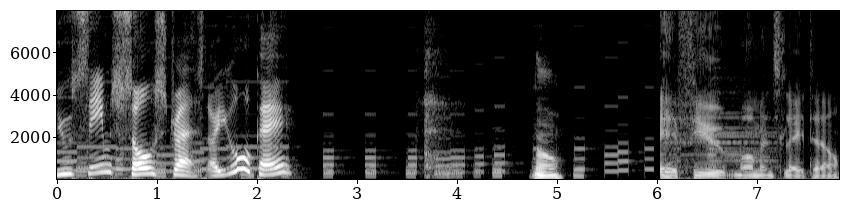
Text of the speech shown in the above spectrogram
You seem so stressed. Are you okay? No. A few moments later.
